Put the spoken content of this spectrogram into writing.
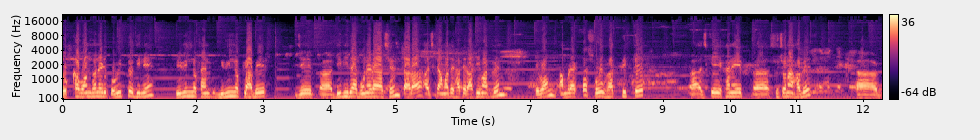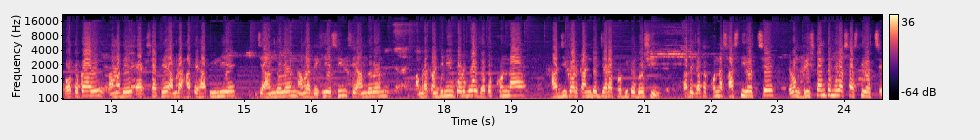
রক্ষাবন্ধনের পবিত্র দিনে বিভিন্ন ফ্যান বিভিন্ন ক্লাবের যে দিদিরা, বোনেরা আছেন, তারা আজকে আমাদের হাতে রাখি বাঁধবেন এবং আমরা একটা সৌভ্রাতৃত্বের আজকে এখানে সূচনা হবে। গতকাল আমাদের একসাথে আমরা হাতে হাত মিলিয়ে যে আন্দোলন আমরা দেখিয়েছি, সেই আন্দোলন আমরা কন্টিনিউ করব যতক্ষণ না কার্যকর কাণ্ডের যারা প্রকৃত দোষী তাদের যতক্ষণ না শাস্তি হচ্ছে এবং দৃষ্টান্তমূলক শাস্তি হচ্ছে,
